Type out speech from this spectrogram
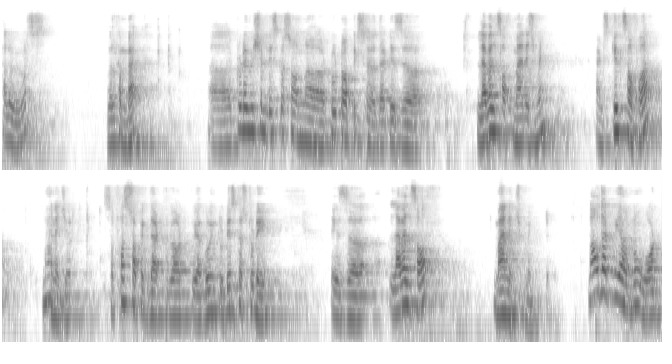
Hello viewers, welcome back. Uh, today we shall discuss on uh, two topics uh, that is uh, levels of management and skills of a manager. So first topic that what we are going to discuss today is uh, levels of management. Now that we have know what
